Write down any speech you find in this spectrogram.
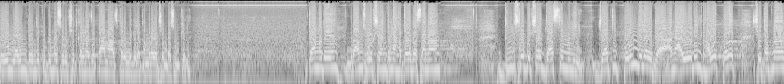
पळून लावून त्यांचे कुटुंब सुरक्षित करण्याचं काम आजपर्यंत गेल्या पंधरा वर्षांपासून केलं त्यामध्ये ग्राम सुरक्षा यंत्रणा हाताळत असताना दीडशे पेक्षा जास्त मुली ज्या की पळून गेल्या होत्या आणि आईवडील धावत पळत शेतातनं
